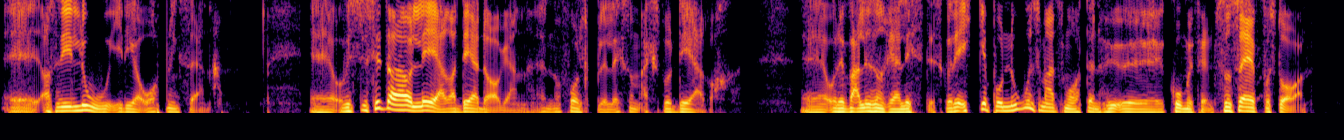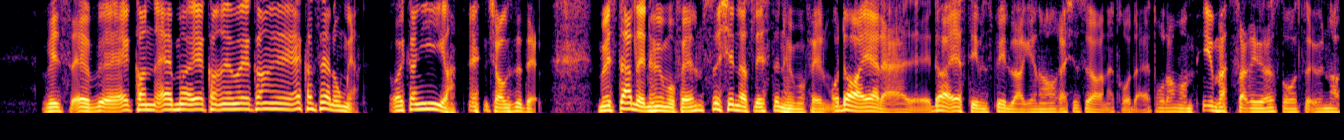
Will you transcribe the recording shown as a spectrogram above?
Eh, altså, de lo i de åpningsscenene. Eh, og hvis du sitter der og ler av det dagen, eh, når folk blir liksom eksploderer, eh, og det er veldig sånn realistisk, og det er ikke på noen som helst måte en uh, komifilm, sånn som jeg forstår den. Hvis jeg, jeg, kan, jeg, jeg, kan, kan, kan se den om igjen og jeg kan gi han en sjanse til. Men hvis det er en humorfilm, så Schindlers liste en humorfilm, og da er, det, da er Steven Spielberg en annen regissør enn jeg trodde. Jeg trodde han var mye mer seriøs og holdt seg unna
